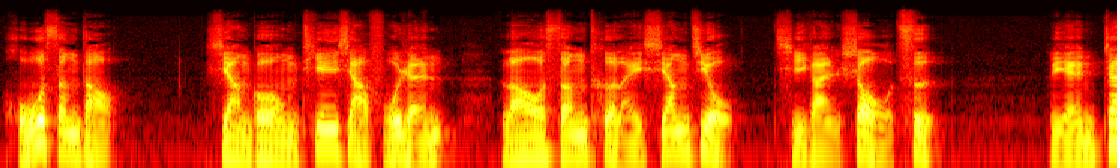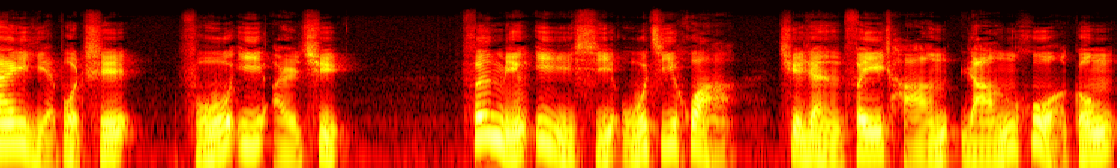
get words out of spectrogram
胡僧道：“相公天下福人，老僧特来相救，岂敢受赐？连斋也不吃，拂衣而去。”分明一袭无机化，却认非常攘祸功。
